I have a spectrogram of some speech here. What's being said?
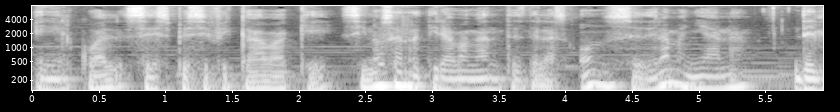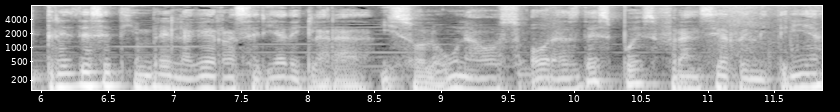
en el cual se especificaba que si no se retiraban antes de las 11 de la mañana, del 3 de septiembre la guerra sería declarada y solo unas horas después Francia remitiría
